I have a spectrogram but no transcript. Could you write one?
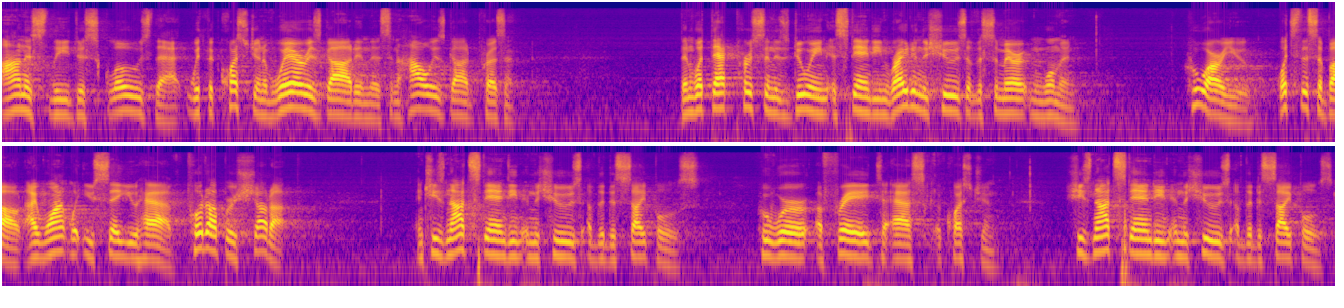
honestly disclose that with the question of where is God in this and how is God present, then what that person is doing is standing right in the shoes of the Samaritan woman who are you? What's this about? I want what you say you have. Put up or shut up. And she's not standing in the shoes of the disciples who were afraid to ask a question. She's not standing in the shoes of the disciples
